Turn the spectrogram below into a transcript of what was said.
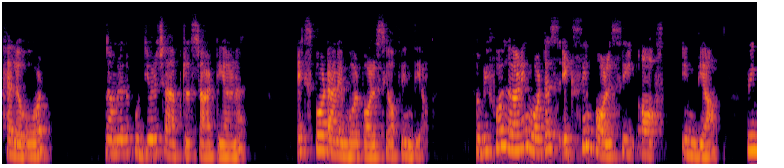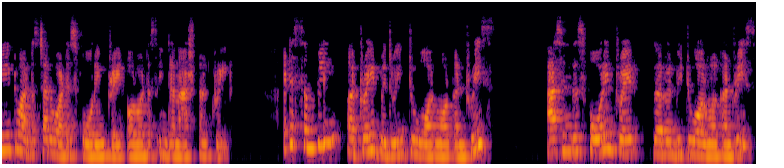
ഹലോ ഓൾ നമ്മളിന്ന് പുതിയൊരു ചാപ്റ്റർ സ്റ്റാർട്ട് ചെയ്യാണ് എക്സ്പോർട്ട് ആൻഡ് ഇമ്പോർട്ട് പോളിസി ഓഫ് ഇന്ത്യ സോ ബിഫോർ ലേണിംഗ് വാട്ട് ഇസ് എക്സിം പോളിസി ഓഫ് ഇന്ത്യ we need to understand what is foreign trade or what is international trade. It is simply a trade between two or more countries. As in this foreign trade, there will be two or more countries.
